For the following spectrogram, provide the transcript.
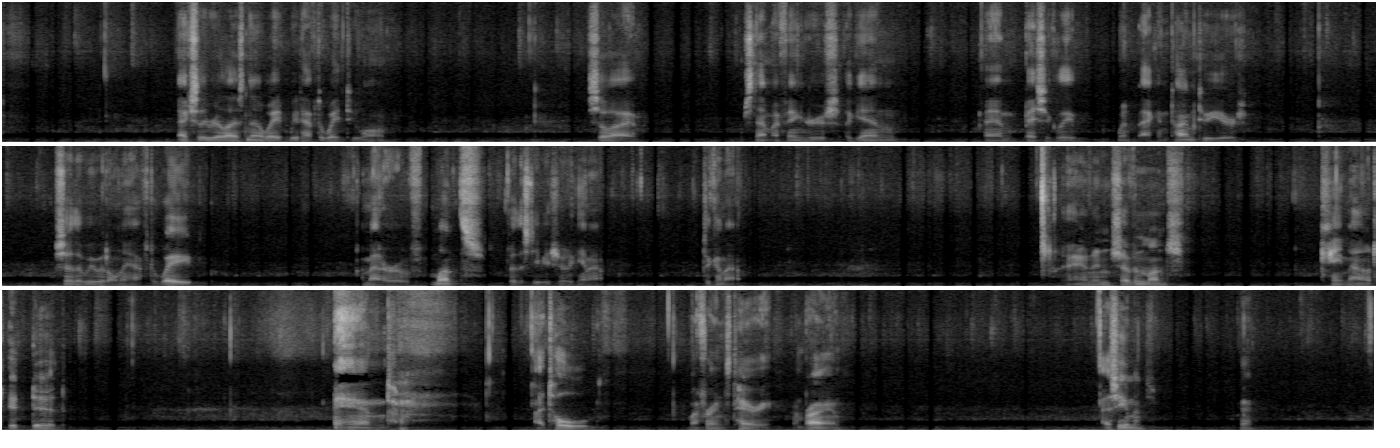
actually realized no, wait, we'd have to wait too long. So I snapped my fingers again and basically went back in time two years so that we would only have to wait a matter of months for this TV show to come out to come out. And in seven months came out, it did. And I told my friends Terry and Brian, as humans, okay?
